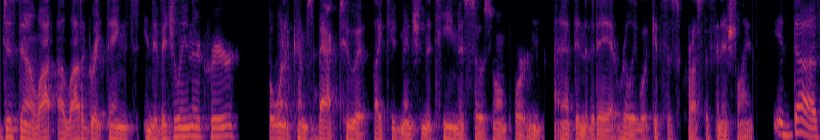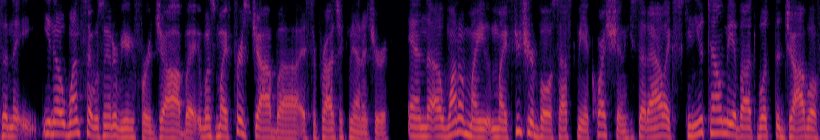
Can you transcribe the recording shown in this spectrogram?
just done a lot, a lot of great things individually in their career, but when it comes back to it, like you'd mentioned, the team is so, so important. And at the end of the day, it really what gets us across the finish line. It does. And, you know, once I was interviewing for a job, it was my first job uh, as a project manager. And uh, one of my, my future boss asked me a question. He said, Alex, can you tell me about what the job of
